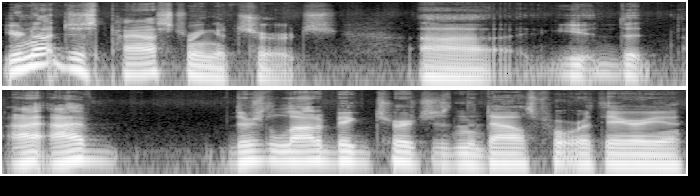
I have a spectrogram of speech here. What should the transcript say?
you're not just pastoring a church. Uh, you, the, I, I've there's a lot of big churches in the Dallas Fort Worth area.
